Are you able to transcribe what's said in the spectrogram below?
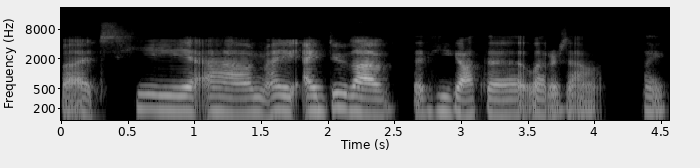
But he, um, I, I do love that he got the letters out. Like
